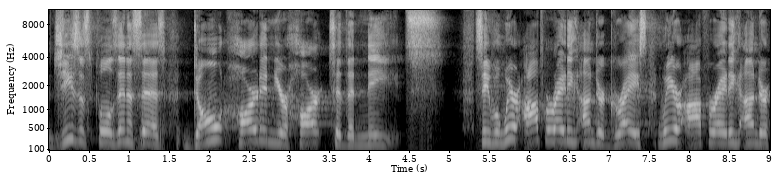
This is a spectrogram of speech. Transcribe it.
And Jesus pulls in and says, Don't harden your heart to the needs. See, when we're operating under grace, we are operating under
